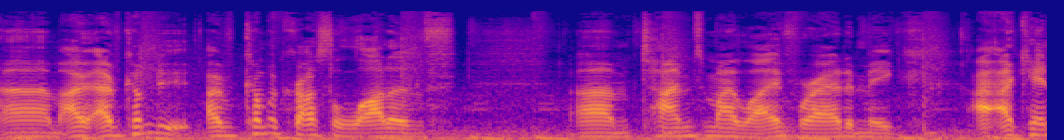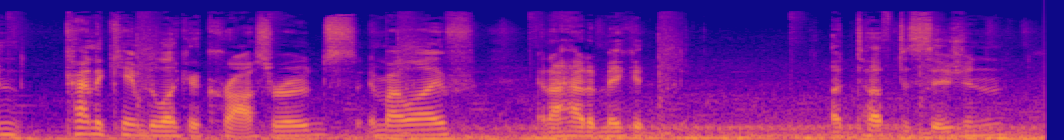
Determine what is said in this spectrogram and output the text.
Um, I, have come to, I've come across a lot of um, times in my life where I had to make, I, I can kind of came to like a crossroads in my life, and I had to make a, a tough decision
